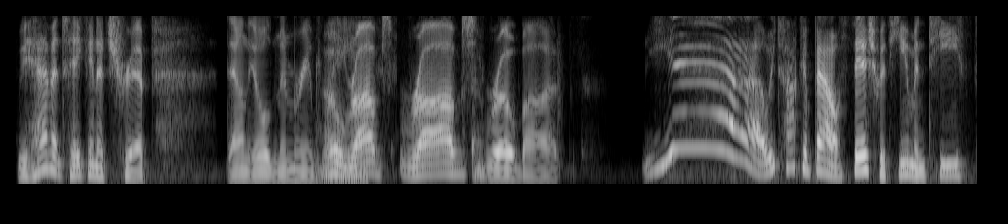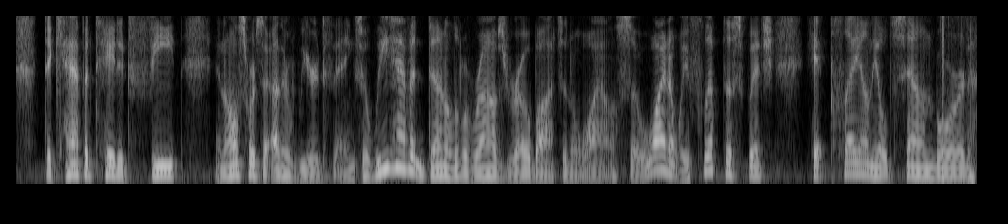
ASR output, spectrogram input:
We haven't taken a trip down the old memory lane. Oh, Rob's Rob's robot. Yeah, we talk about fish with human teeth, decapitated feet, and all sorts of other weird things. But we haven't done a little Rob's robots in a while. So why don't we flip the switch, hit play on the old soundboard?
